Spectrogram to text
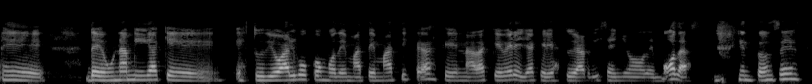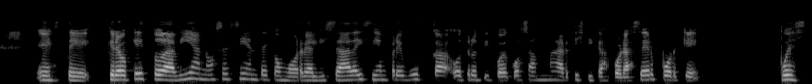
eh, de una amiga que estudió algo como de matemáticas que nada que ver, ella quería estudiar diseño de modas. Entonces, este, creo que todavía no se siente como realizada y siempre busca otro tipo de cosas más artísticas por hacer porque pues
